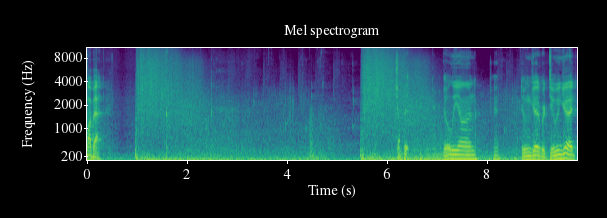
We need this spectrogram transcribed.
My bad. Jump it. Go, Leon. Okay. Doing good. We're doing good.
